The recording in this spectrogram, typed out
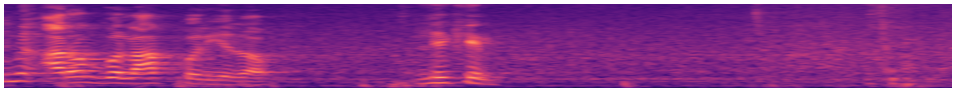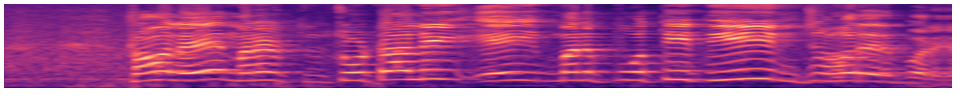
তুমি আরোগ্য লাভ করিয়ে দাও। লেখেন তাহলে মানে টোটালি এই মানে প্রতিদিন জোহরের পরে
